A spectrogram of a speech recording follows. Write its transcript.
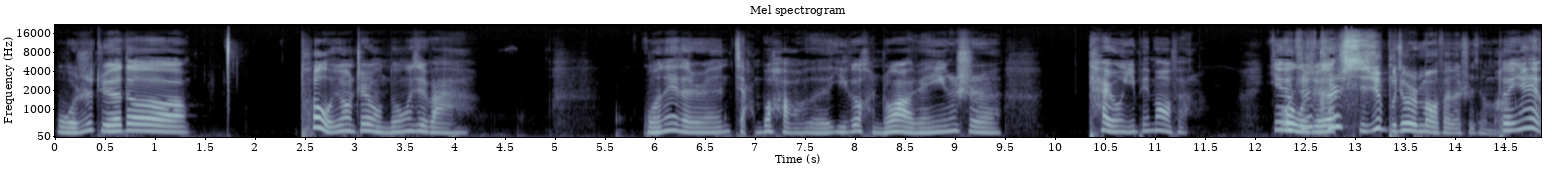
我是觉得脱口秀这种东西吧，国内的人讲不好的一个很重要的原因是太容易被冒犯了。因为我觉得可是喜剧不就是冒犯的事情吗？，对，因为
